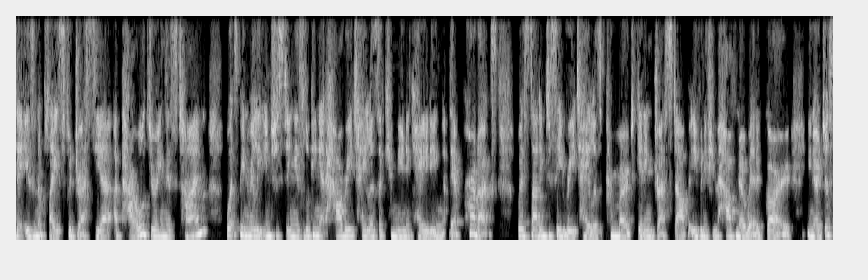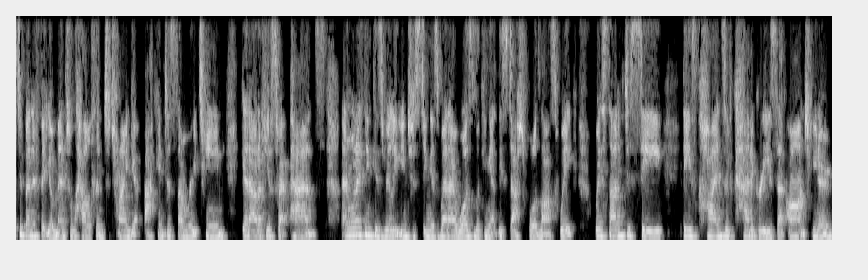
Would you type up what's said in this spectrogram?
there isn't a place for dressier apparel during this time. What's been really interesting is looking at how retailers are communicating their products. We're starting to see retailers promote getting dressed up even if you have nowhere to go, you know, just to benefit your mental health and to try and get back into some routine, get out of your sweatpants. And what I think is really interesting is when I was looking at this dashboard last week, we're starting to see these kinds of categories that aren't, you know,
